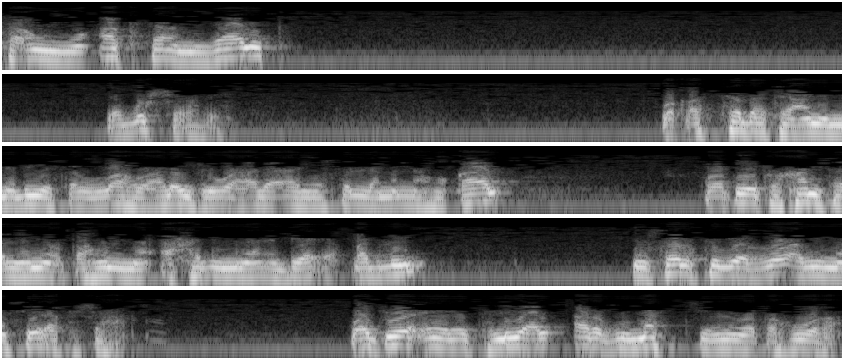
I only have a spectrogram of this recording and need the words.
تؤم أكثر من ذلك لبشر به وقد ثبت عن النبي صلى الله عليه وعلى آله وسلم أنه قال رضيت خمسا لم يعطهن أحد من الأنبياء قبلي نصرت بالرعب مسيرة شهر وجعلت لي الأرض مسجدا وطهورا.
